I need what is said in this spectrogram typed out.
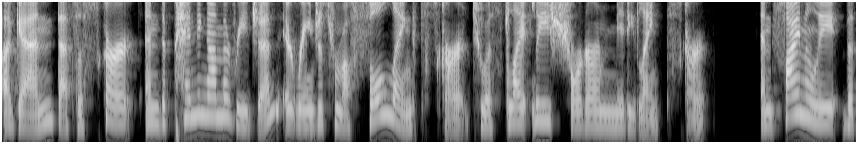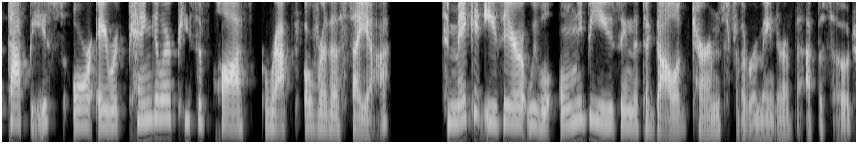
again, that's a skirt, and depending on the region, it ranges from a full length skirt to a slightly shorter midi length skirt. And finally, the tapis, or a rectangular piece of cloth wrapped over the saya. To make it easier, we will only be using the Tagalog terms for the remainder of the episode.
